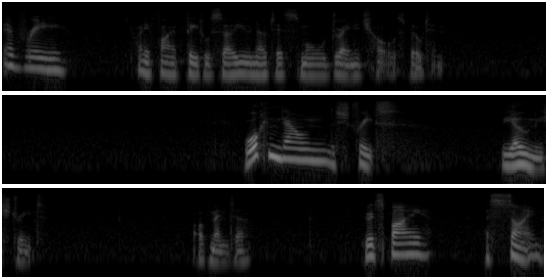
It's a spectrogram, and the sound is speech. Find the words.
every 25 feet or so you notice small drainage holes built in. Walking down the street, the only street of Menta, you would spy a sign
